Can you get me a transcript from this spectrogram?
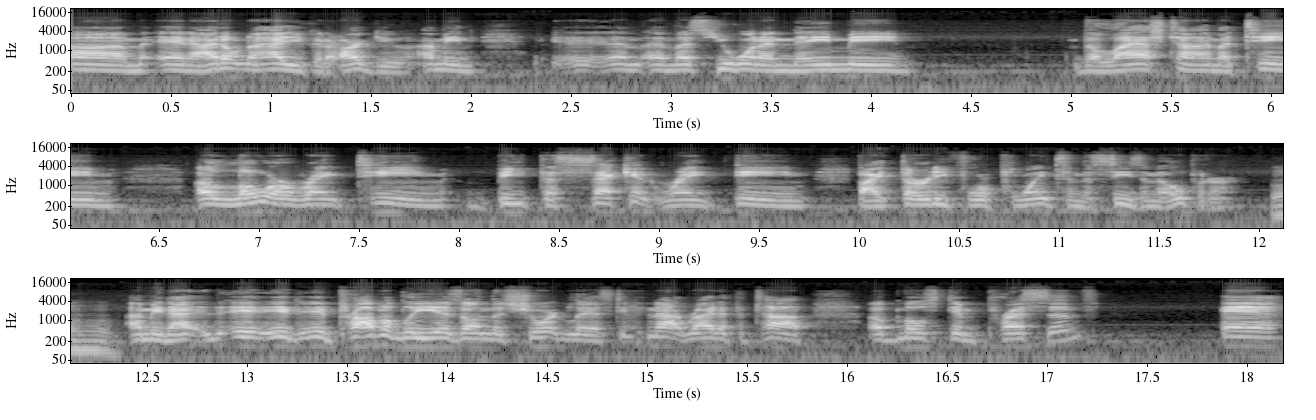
Um, and I don't know how you could argue. I mean, unless you want to name me the last time a team, a lower ranked team, beat the second ranked team by 34 points in the season opener. Mm-hmm. I mean, I, it, it probably is on the short list, if not right at the top, of most impressive and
